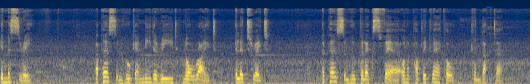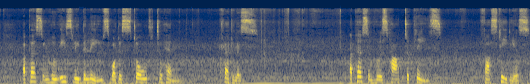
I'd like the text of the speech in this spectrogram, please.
emissary. A person who can neither read nor write, illiterate. A person who collects fare on a public vehicle, conductor. A person who easily believes what is told to him, credulous. A person who is hard to please, fastidious.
